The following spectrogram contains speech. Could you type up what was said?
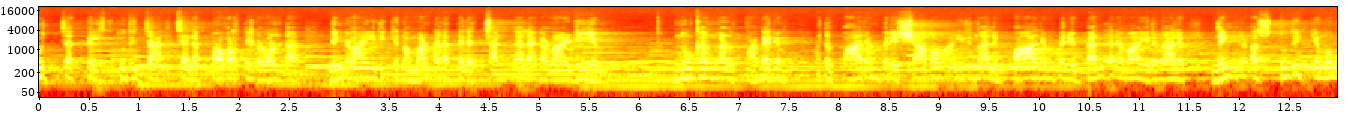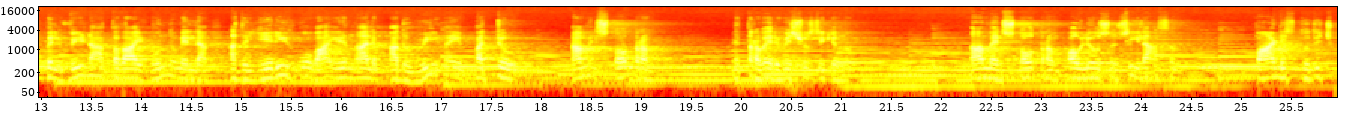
ഉച്ചത്തിൽ സ്തുതിച്ചാൽ ചില പ്രവർത്തികളുണ്ട്. നിങ്ങളായിരിക്കുന്ന മണ്ഡലത്തിലെ ചങ്ങലകൾ അഴിയും മുഖങ്ങൾ തകരും. അത് പാരമ്പര്യ ശാപമായിരുന്നാലും പാരമ്പര്യ ബന്ധനമായിരുന്നാലും നിങ്ങളുടെ സ്തുതിക്ക് മുമ്പിൽ വീഴാത്തതായി ഒന്നുമില്ല. അത് എരിഹുവായിരുന്നാലും അത് വീണേ പറ്റൂ. ആമൻ. സ്തോത്രം. എത്ര പേര് വിശ്വസിക്കുന്നു? ആമൻ. സ്തോത്രം. പൗലോസും ശീലാസും പാടി സ്തുതിച്ചു.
